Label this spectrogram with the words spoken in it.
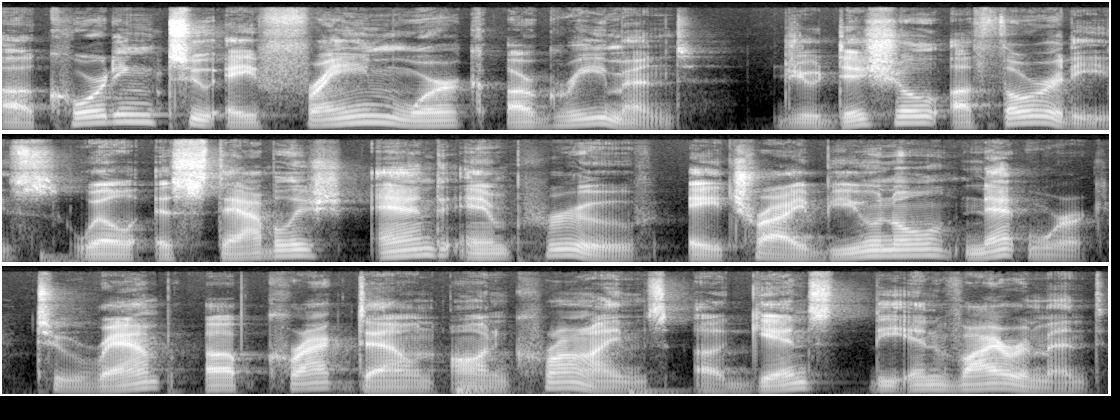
According to a framework agreement, judicial authorities will establish and improve a tribunal network to ramp up crackdown on crimes against the environment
